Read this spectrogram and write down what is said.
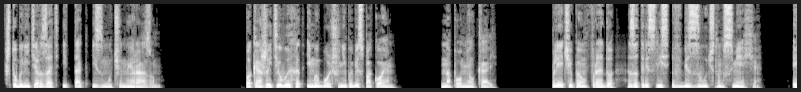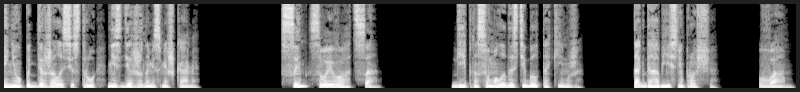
чтобы не терзать и так измученный разум. «Покажите выход, и мы больше не побеспокоим», — напомнил Кай. Плечи Пемфредо затряслись в беззвучном смехе. Энио поддержала сестру несдержанными смешками. «Сын своего отца». Гипноз в молодости был таким же. Тогда объясню проще. Вам.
